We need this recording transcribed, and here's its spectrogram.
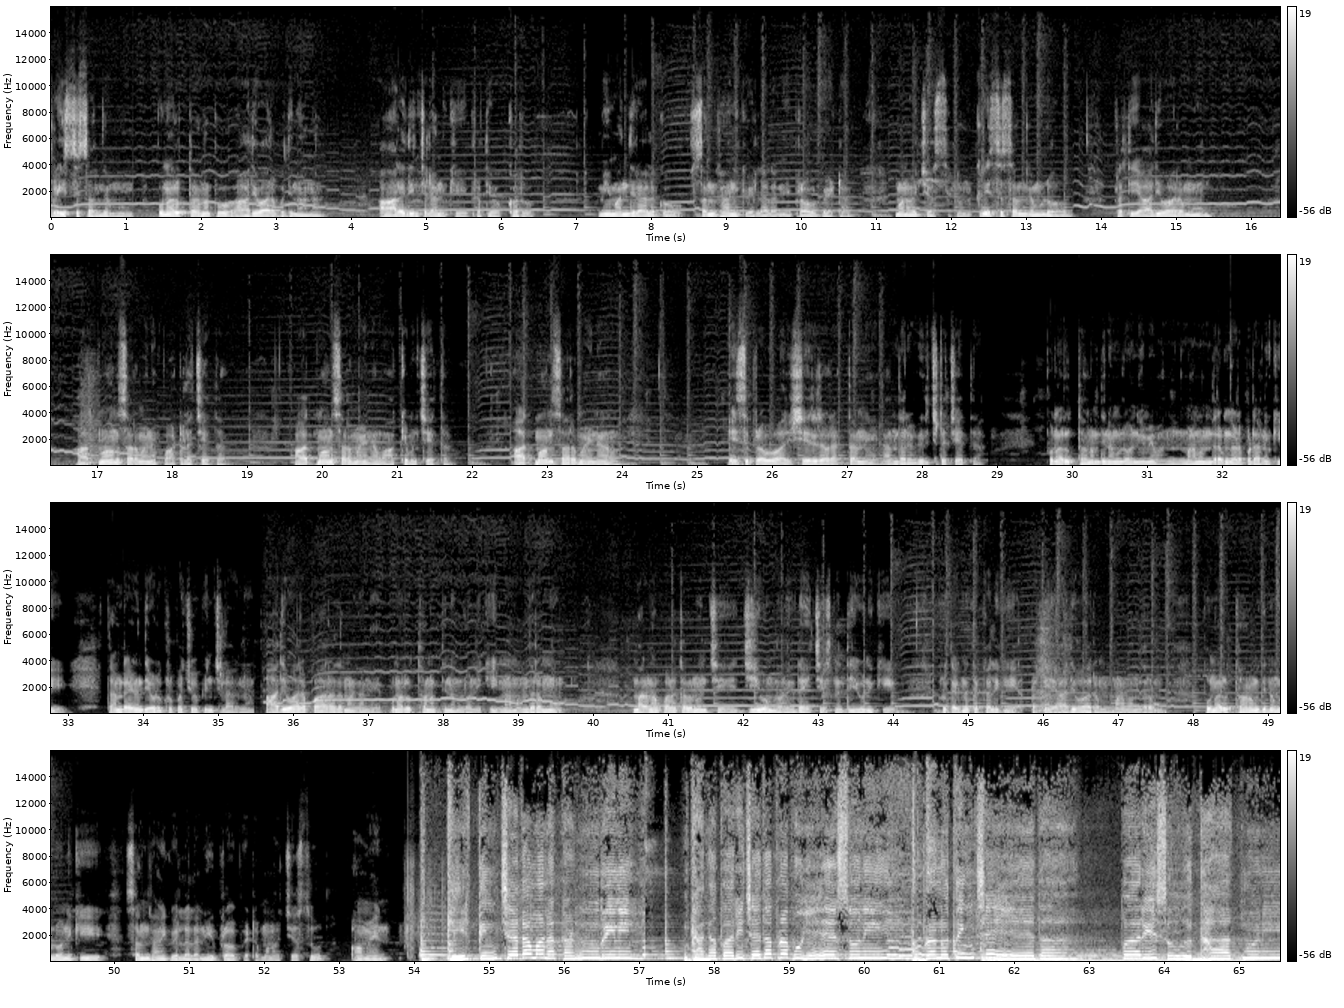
క్రీస్తు సంఘము పునరుత్నపు ఆదివారపు దినాన ఆరాధించడానికి ప్రతి ఒక్కరూ మీ మందిరాలకు సంఘానికి వెళ్ళాలని ప్రభుపేట మనవి చేస్తున్నాను. క్రీస్తు సంఘంలో ప్రతి ఆదివారము ఆత్మానుసారమైన పాటల చేత ఆత్మానుసారమైన వాక్యం చేత ఆత్మానుసారమైన యేసుప్రభు వారి శరీర రక్తాన్ని అందరూ విరుచుట చేత పునరుత్థానం దినంలోని మేము మనమందరం గడపడానికి తండ్రి అయిన దేవుడు కృప చూపించలాగను ఆదివారపు ఆరాధనగానే పునరుత్థాన దినంలోనికి మనమందరము మరణ పడకల నుంచి జీవంలోనికి దయచేసిన దేవునికి కృతజ్ఞత కలిగి ప్రతి ఆదివారం మనమందరం పునరుత్థానం దినంలోనికి సంఘానికి వెళ్ళాలని ప్రభుపేట మనం చేస్తూ ఆమెన్. కీర్తించద మన తండ్రిని ఘనపరిచద ప్రభుయేసుని ప్రణుతించేద పరిశుద్ధాత్ముని.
